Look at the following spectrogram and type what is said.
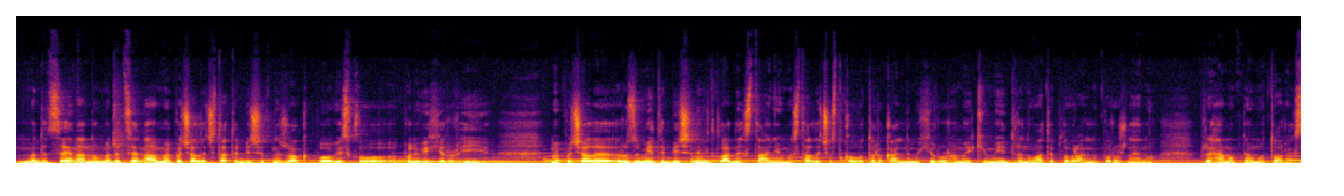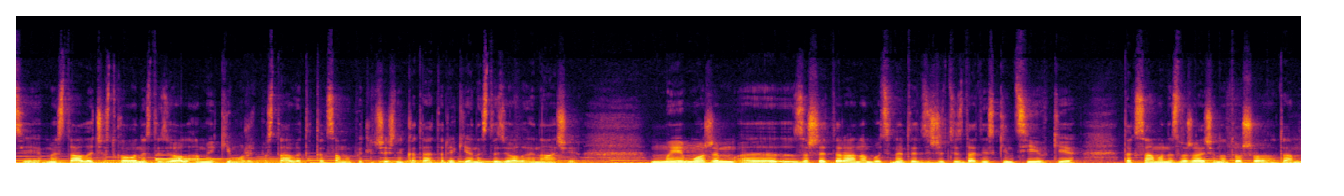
Медицина. Ну, медицина, ми почали читати більше книжок по військово-польовій хірургії. Ми почали розуміти більше невідкладних станів. Ми стали частково торакальними хірургами, які вміють дренувати плевральну порожнину при гемопневмотораксі. Ми стали частково анестезіологами, які можуть поставити так само підключичні катетери, які анестезіологи наші. Ми можемо е, зашити рану або оцінити життєздатність кінцівки, так само незважаючи на те, що там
